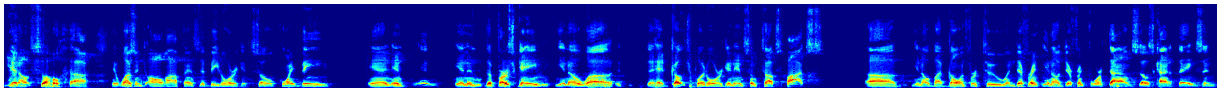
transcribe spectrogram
Yeah. You know, so uh, it wasn't all offense that beat Oregon. So point being, and and and, and in the first game, you know, uh, the head coach put Oregon in some tough spots. Uh, you know, by going for two and different, you know, different fourth downs, those kind of things. And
